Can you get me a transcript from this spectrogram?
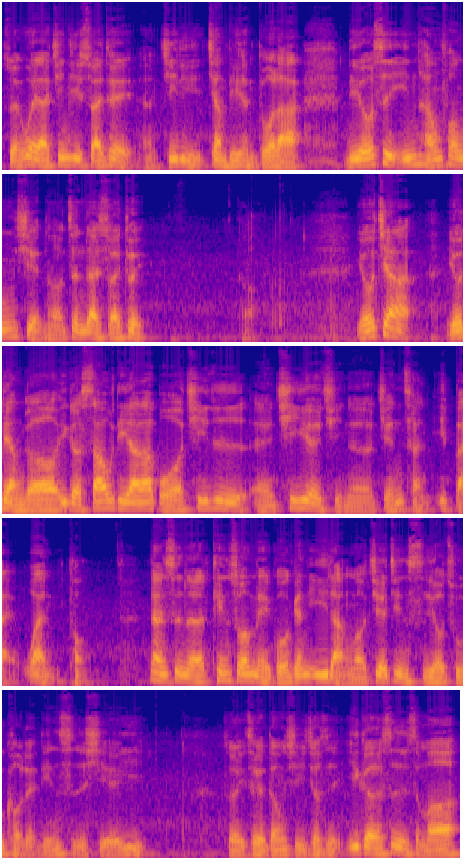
所以未来经济衰退嗯几率降低很多啦。理由是银行风险哈正在衰退。好，油价有两个哦，一个沙乌地阿拉伯七日呃七月起呢减产一百万桶，但是呢听说美国跟伊朗哦接近石油出口的临时协议。所以这个东西就是一个是什么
